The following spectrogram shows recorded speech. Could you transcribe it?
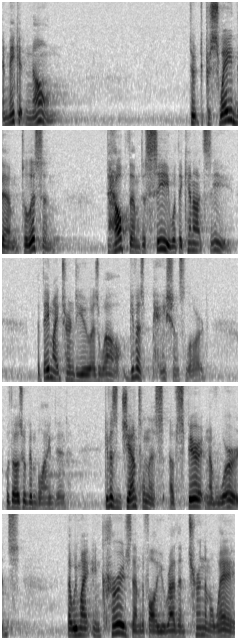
and make it known, to, to persuade them to listen, to help them to see what they cannot see, that they might turn to you as well. Give us patience, Lord, with those who have been blinded. Give us gentleness of spirit and of words that we might encourage them to follow you rather than turn them away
